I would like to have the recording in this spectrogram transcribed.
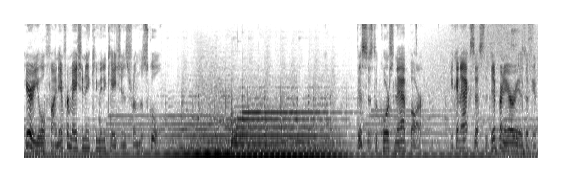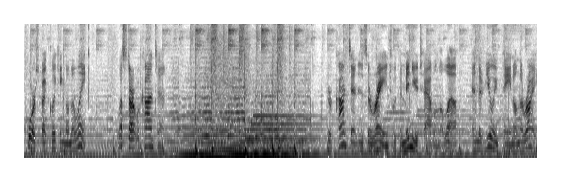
Here you will find information and communications from the school. This is the course nav bar. You can access the different areas of your course by clicking on the link. Let's start with content. Content is arranged with the menu tab on the left and the viewing pane on the right.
